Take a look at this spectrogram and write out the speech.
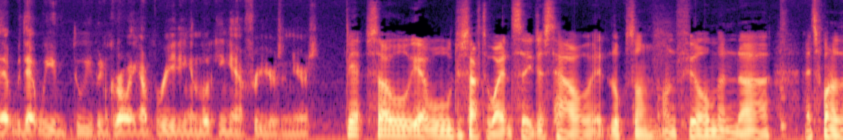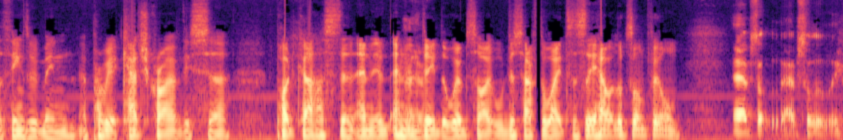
that that we've we've been growing up reading and looking at for years and years. Yeah, so yeah, we'll just have to wait and see just how it looks on, on film, and uh, it's one of the things we've been uh, probably a catch cry of this uh, podcast and and, and yeah. indeed the website. We'll just have to wait to see how it looks on film. Absolutely, absolutely.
